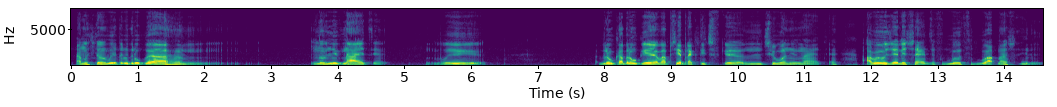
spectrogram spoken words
потому что вы друг друга, ну, не знаете, вы друг о друге вообще практически ничего не знаете, а вы уже решаете судьбу, судьбу отношений.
